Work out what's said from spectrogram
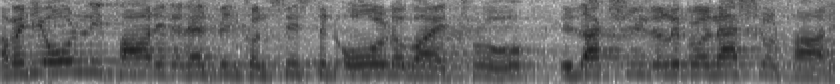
I mean, the only party that has been consistent all the way through is actually the Liberal National Party.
